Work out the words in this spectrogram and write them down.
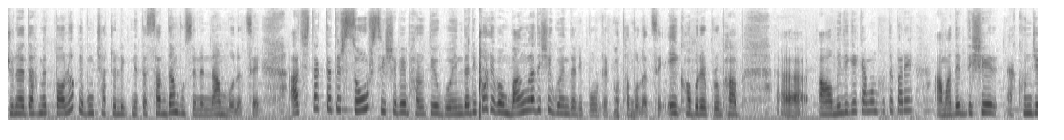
জুনায়দ আহমেদ পলক এবং ছাত্রলীগ নেতা সাদ্দাম হোসেনের নাম বলেছে। আজ তাক তাদের সোর্স হিসেবে ভারতীয় গোয়েন্দা রিপোর্ট এবং বাংলাদেশি গোয়েন্দা রিপোর্টের কথা বলেছে। এই খবরের প্রভাব আওয়ামী লীগে কেমন হতে পারে? আমাদের দেশের এখন যে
